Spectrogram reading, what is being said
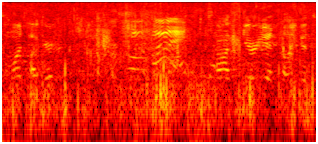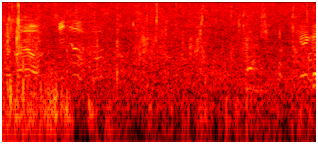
Come on, Tucker. It's not scary until you get to the ground. Gonna go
